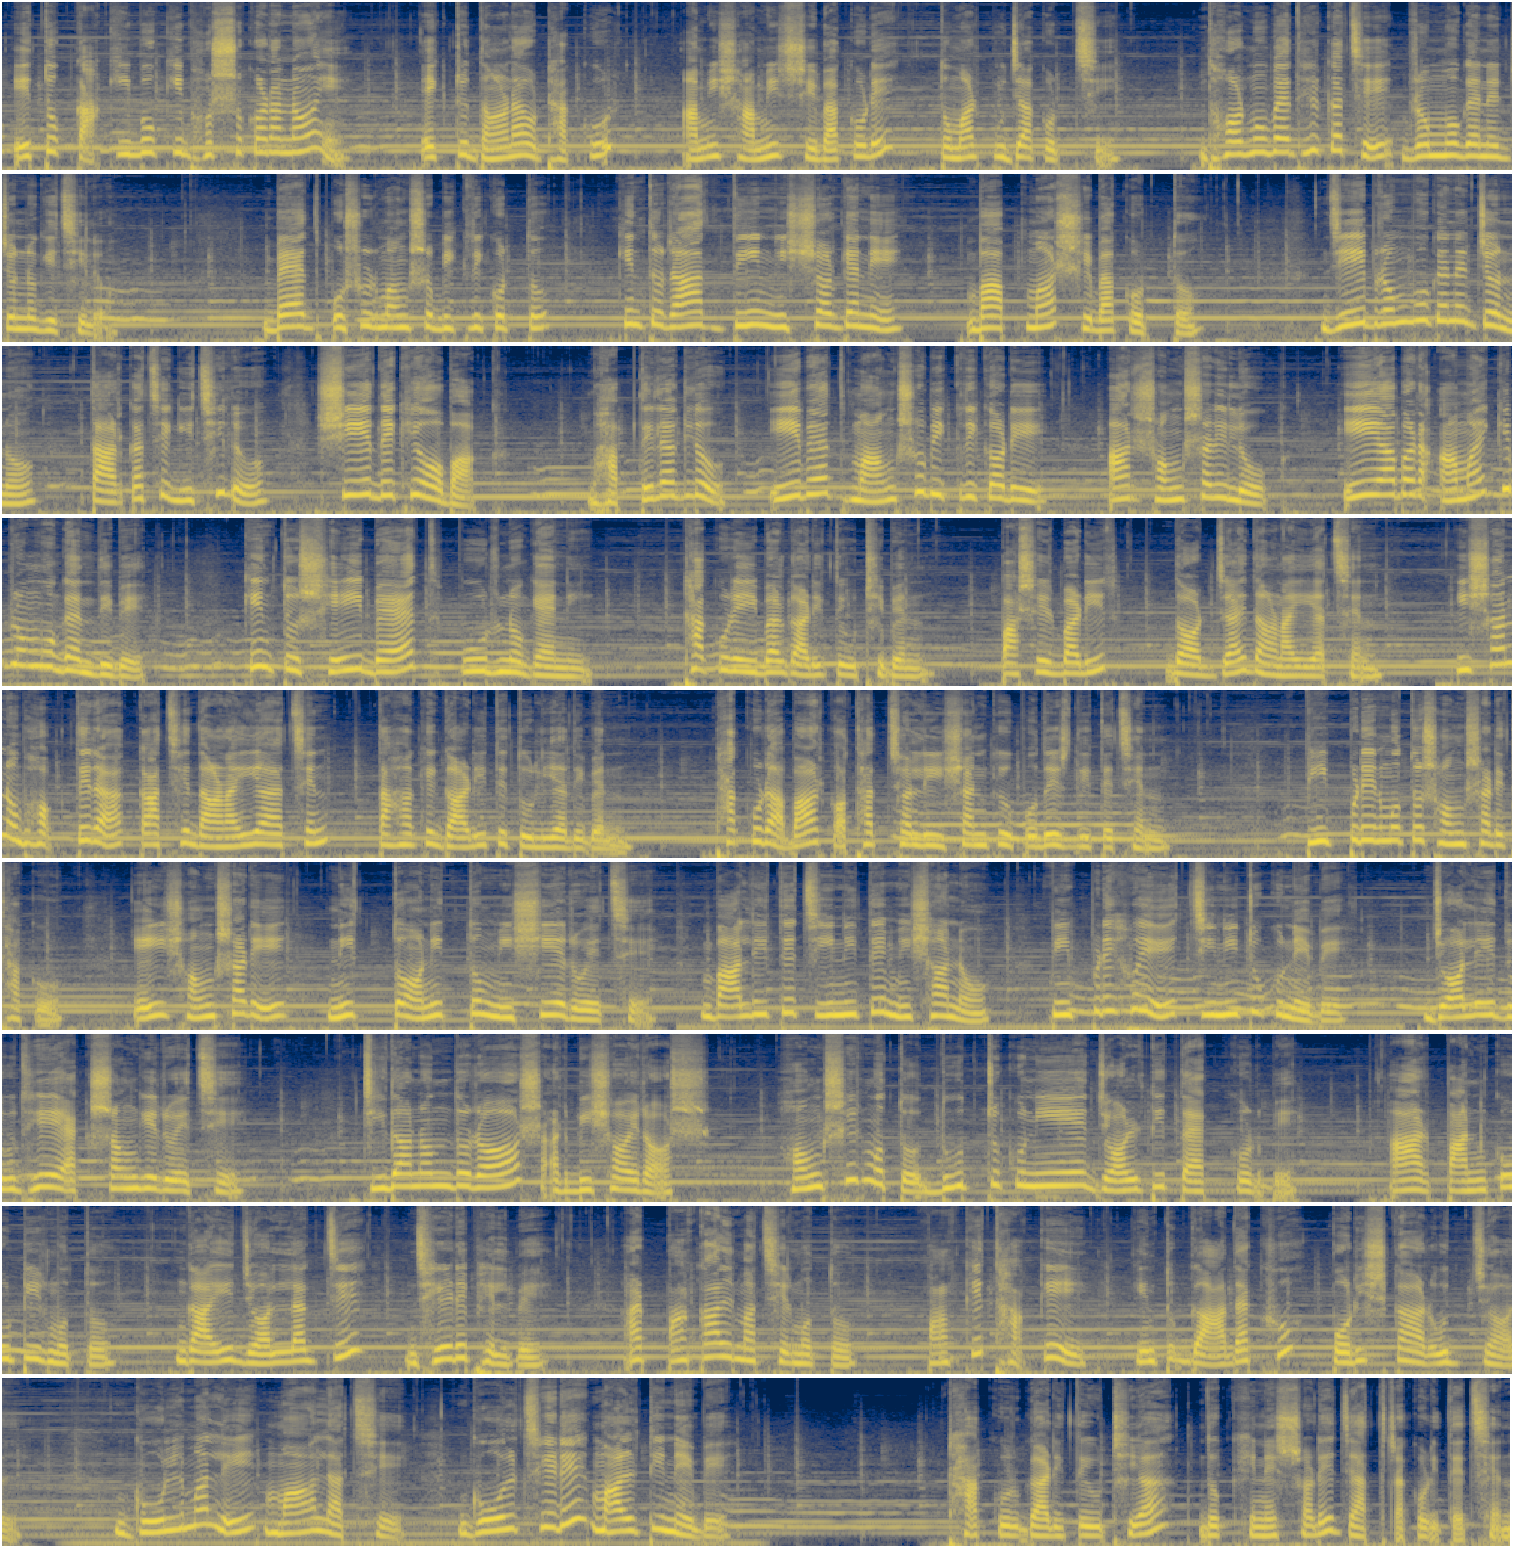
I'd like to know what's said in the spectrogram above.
এ তো কাকি বকি ভস্য করা নয়। একটু দাঁড়াও ঠাকুর, আমি স্বামীর সেবা করে তোমার পূজা করছি। ধর্মব্যাধের কাছে ব্রহ্মজ্ঞানের জন্য গিয়েছিল। ব্যাদ পশুর মাংস বিক্রি করত, কিন্তু রাত দিন ঈশ্বর জ্ঞানে বাপ মার সেবা করত। যে ব্রহ্মজ্ঞানের জন্য তার কাছে গিয়েছিল, সে দেখে অবাক। ভাবতে লাগল, এ ব্যাধ মাংস বিক্রি করে আর সংসারী লোক, এ আবার আমায় কি ব্রহ্মজ্ঞান দিবে? কিন্তু সেই ব্যাধ পূর্ণ জ্ঞানী ঠাকুর এইবার গাড়িতে উঠিবেন। পাশের বাড়ির দরজায় দাঁড়াইয়াছেন। ঈশান ও ভক্তেরা কাছে দাঁড়াইয়া আছেন, তাহাকে গাড়িতে তুলিয়া দিবেন। ঠাকুর আবার কথাচ্ছলে ঈশানকে উপদেশ দিতেছেন, পিঁপড়ের মতো সংসারে থাকো। এই সংসারে নিত্য অনিত্য মিশিয়ে রয়েছে। বালিতে চিনিতে মিশানো, পিঁপড়ে হয়ে চিনিটুকু নেবে। জলে দুধে একসঙ্গে রয়েছে। চিদানন্দ রস আর বিষয় রস। হংসের মতো দুধটুকু নিয়ে জলটি ত্যাগ করবে। আর পানকৌটির মতো গায়ে জল লাগছে ঝেড়ে ফেলবে। আর পাঁকাল মাছের মতো পাঁকে থাকে, কিন্তু গা দেখো পরিষ্কার উজ্জ্বল। গোলমালে মাল আছে, গোল ছেড়ে মালটি নেবে। ঠাকুর গাড়িতে উঠিয়া দক্ষিণেশ্বরে যাত্রা করিতেছেন।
